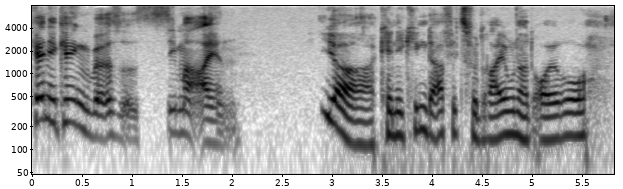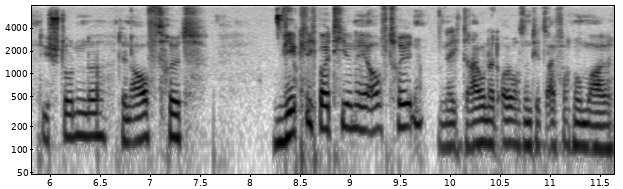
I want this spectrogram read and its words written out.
Kenny King versus Sima Iron. Ja, Kenny King darf jetzt für 300 Euro die Stunde den Auftritt wirklich bei TNA auftreten. Ne, 300 Euro sind jetzt einfach nur mal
